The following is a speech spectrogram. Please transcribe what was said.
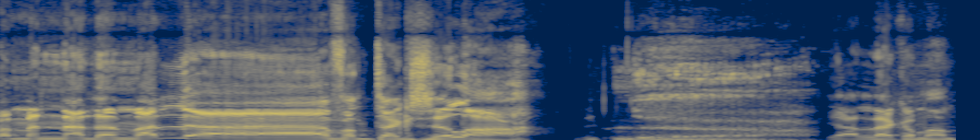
From another mother van Texilla. Ja, lekker man.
